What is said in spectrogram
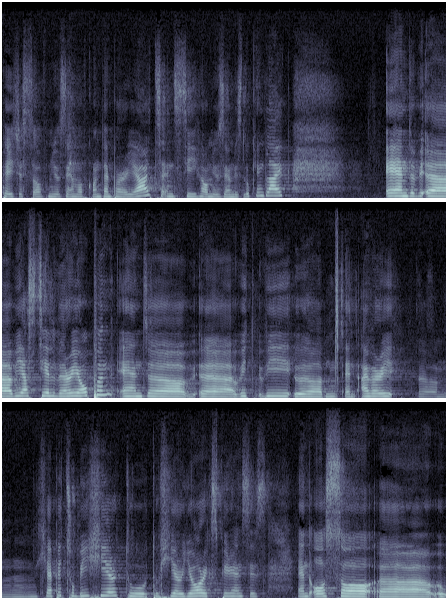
pages of Museum of Contemporary Art and see how museum is looking like. And uh, we are still very open and uh, uh, we, we um, and I'm very um, happy to be here to, to hear your experiences and also, uh,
